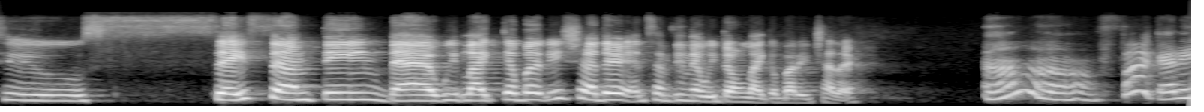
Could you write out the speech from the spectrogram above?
to say something that we like about each other and something that we don't like about each other Oh, fuck. I didn't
